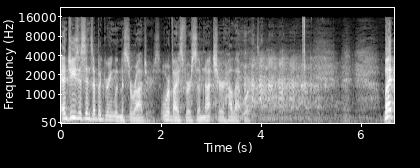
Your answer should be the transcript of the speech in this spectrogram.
And Jesus ends up agreeing with Mr. Rogers, or vice versa. I'm not sure how that worked. But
